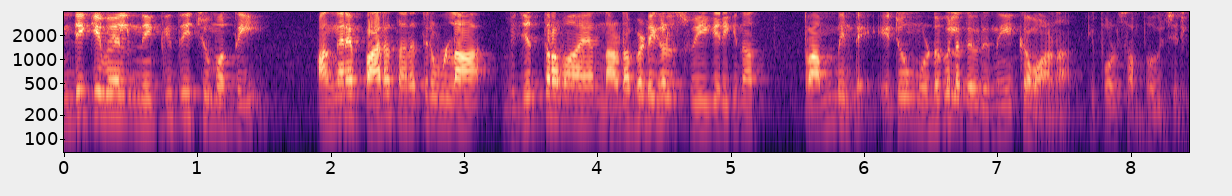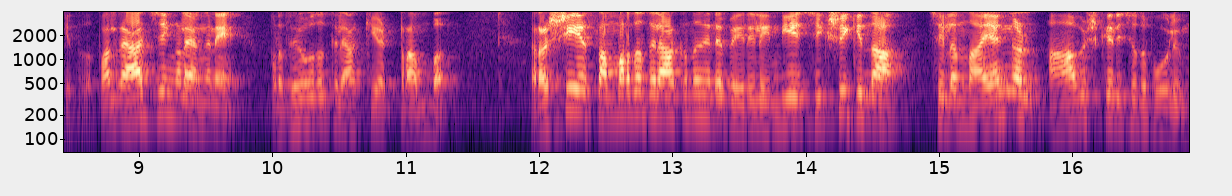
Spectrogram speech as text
ഇന്ത്യയ്ക്ക് മേൽ നികുതി ചുമത്തി അങ്ങനെ പലതരത്തിലുള്ള വിചിത്രമായ നടപടികൾ സ്വീകരിക്കുന്ന ട്രംപിന്റെ ഏറ്റവും ഒടുവിലത്തെ ഒരു നീക്കമാണ് ഇപ്പോൾ സംഭവിച്ചിരിക്കുന്നത്. പല രാജ്യങ്ങളെ അങ്ങനെ പ്രതിരോധത്തിലാക്കിയ ട്രംപ് റഷ്യയെ സമ്മർദ്ദത്തിലാക്കുന്നതിന്റെ പേരിൽ ഇന്ത്യയെ ശിക്ഷിക്കുന്ന ചില നയങ്ങൾ ആവിഷ്കരിച്ചതുപോലും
